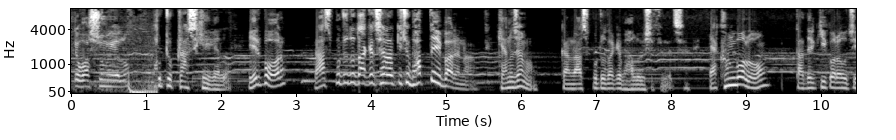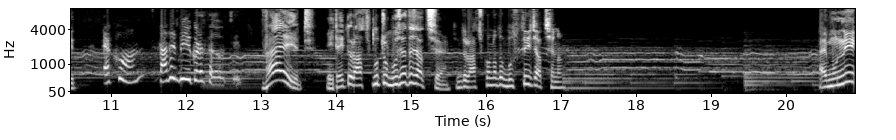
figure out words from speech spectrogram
একটা ওয়াশরুমে গেল। ফুটু ক্রাশ খেয়ে গেল। এরপর রাজপুটু তো তাকে ছাড়া কিছু ভাবতেই পারে না। কেন জানো? কারণ রাজপুটু তাকে ভালোবেসে ফেলেছে। এখন বলো তাদের কি করা উচিত? এখন তাদের বিয়ে করে ফেলা উচিত। রাইট এটাই তো রাজপুত্র বুঝাতে যাচ্ছে কিন্তু রাজকন্যা তো বুঝতেই চাচ্ছে না। এই মুন্নি!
